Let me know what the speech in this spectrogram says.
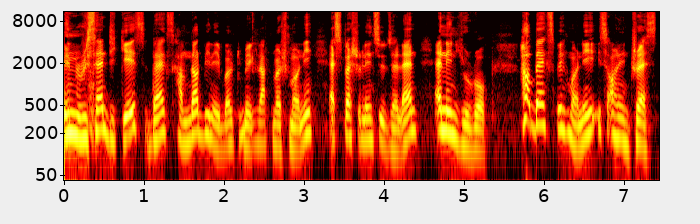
in recent decades, banks have not been able to make that much money, especially in Switzerland and in Europe. How banks make money is on interest.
